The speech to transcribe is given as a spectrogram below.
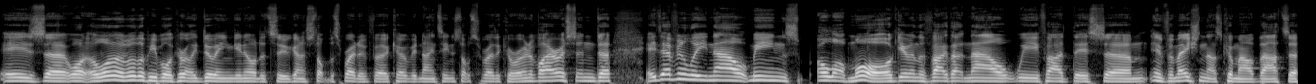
is uh, what a lot of other people are currently doing in order to kind of stop the spread of uh, COVID 19, stop the spread of the coronavirus. And uh, it definitely now means a lot more, given the fact that now we've had this um, information that's come out that uh,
